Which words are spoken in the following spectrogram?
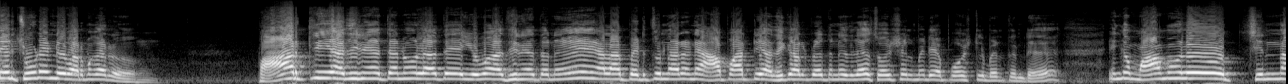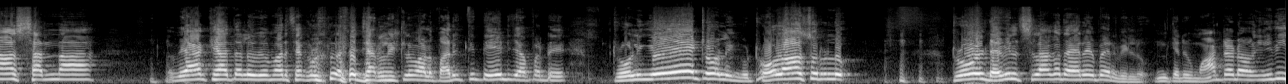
మీరు చూడండి వర్మ గారు. పార్టీ అధినేతను లేకపోతే యువ అధినేతనే అలా పెడుతున్నారని ఆ పార్టీ అధికార ప్రతినిధులే సోషల్ మీడియా పోస్టులు పెడుతుంటే ఇంకా మామూలు చిన్న సన్న వ్యాఖ్యాతలు విమర్శకులు జర్నలిస్టులు వాళ్ళ పరిస్థితి ఏంటి చెప్పండి? ట్రోలింగే ట్రోలింగ్ ట్రోలాసురులు. ట్రోల్ డెవిల్స్ లాగా తయారైపోయారు వీళ్ళు. ఇంక నువ్వు మాట్లాడడం ఇది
